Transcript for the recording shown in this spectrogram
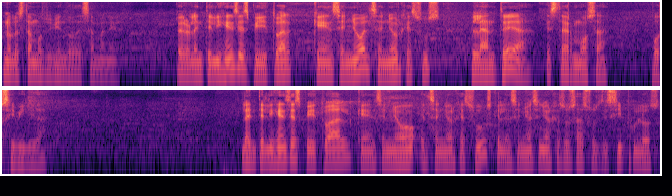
no lo estamos viviendo de esa manera. Pero la inteligencia espiritual que enseñó el Señor Jesús plantea esta hermosa posibilidad. La inteligencia espiritual que enseñó el Señor Jesús, que le enseñó el Señor Jesús a sus discípulos,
